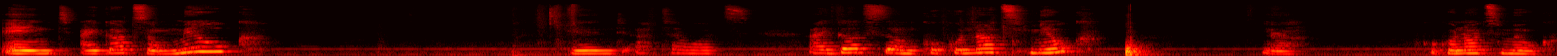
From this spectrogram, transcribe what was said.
and I got some milk. And afterwards I got some coconut milk. Yeah coconut milk.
